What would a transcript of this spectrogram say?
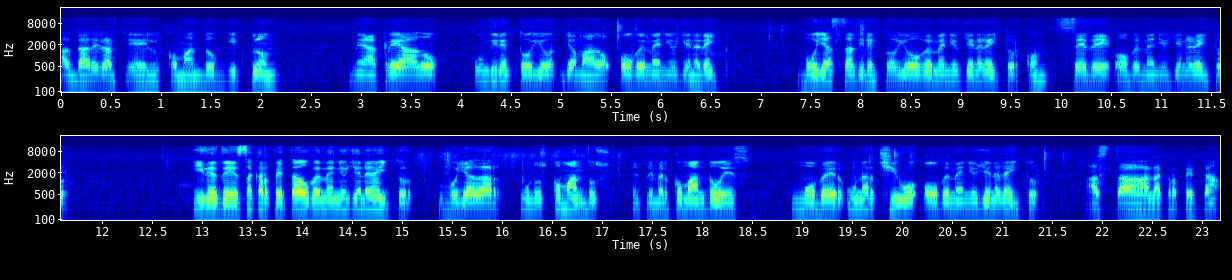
al dar el, el comando git clone me ha creado un directorio llamado OverMenu Generator. Voy hasta el directorio OverMenu Generator con cd OverMenu Generator y desde esta carpeta OpenMenu Generator voy a dar unos comandos. El primer comando es mover un archivo Menu Generator hasta la carpeta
